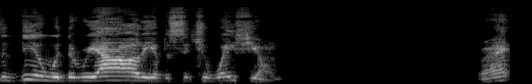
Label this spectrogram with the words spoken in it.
to deal with the reality of the situation. Right?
